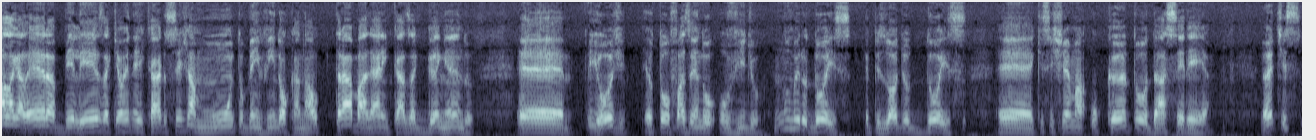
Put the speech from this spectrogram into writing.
Fala galera, beleza? Aqui é o René Ricardo, seja muito bem-vindo ao canal Trabalhar em Casa Ganhando. É... E hoje eu estou fazendo o vídeo número 2, episódio 2, é... que se chama O Canto da Sereia. Antes,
